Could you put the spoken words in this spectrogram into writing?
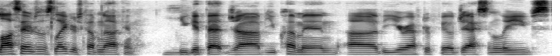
Los Angeles Lakers come knocking. You get that job. You come in uh, the year after Phil Jackson leaves.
